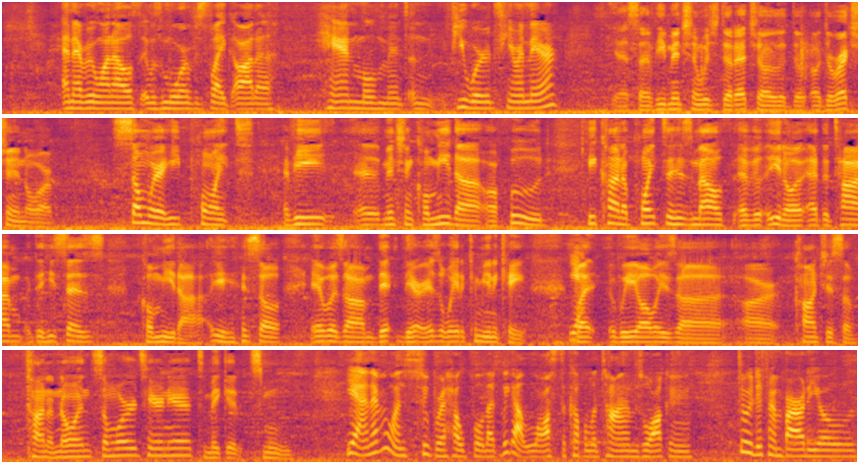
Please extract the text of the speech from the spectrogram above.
and everyone else, it was more of just like a lot of hand movements and a few words here and there. Yeah, so if he mentioned which derecho, or direction, or somewhere he point, if he uh, mentioned comida or food, he kind of point to his mouth, you know, at the time that he says comida. So it was, um, th- there is a way to communicate, Yeah. but we always uh, are conscious of kind of knowing some words here and there to make it smooth. Yeah, and everyone's super helpful. Like we got lost a couple of times walking through different barrios,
